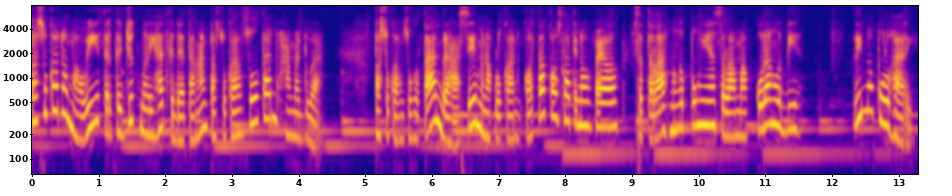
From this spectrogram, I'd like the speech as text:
Pasukan Romawi terkejut melihat kedatangan pasukan Sultan Muhammad II pasukan sultan berhasil menaklukkan kota Konstantinopel setelah mengepungnya selama kurang lebih 50 hari.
